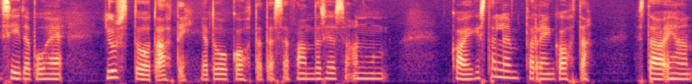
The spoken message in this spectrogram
Siitä puhe, just tuo tahti ja tuo kohta tässä fantasiassa on mun kaikista lempparein kohta. Sitä on ihan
